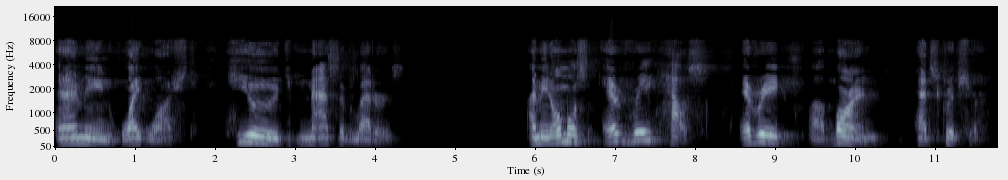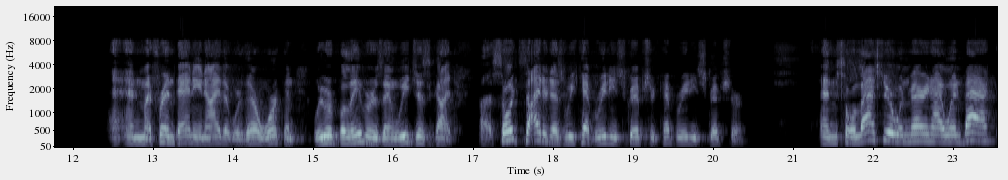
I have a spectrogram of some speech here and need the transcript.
And I mean whitewashed, huge, massive letters. I mean, almost every house, every uh, barn had scripture. And my friend Danny and I that were there working, we were believers and we just got uh, so excited as we kept reading scripture, kept reading scripture. And so last year when Mary and I went back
